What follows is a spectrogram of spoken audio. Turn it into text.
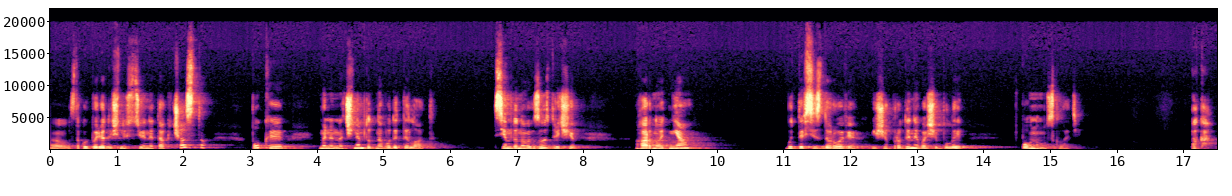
е, з такою періодичністю і не так часто, поки ми не почнемо тут наводити лад. Всім до нових зустрічей, гарного дня, будьте всі здорові і щоб родини ваші були в повному складі. Пока!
